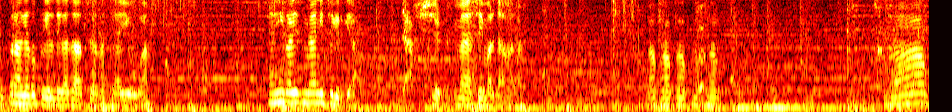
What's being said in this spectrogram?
ऊपर आ गया तो पेल देगा ज़्यादा से ज़्यादा, क्या ही होगा। नहीं गाइस मैं नीचे गिर गया। शिट मैं ऐसे ही मर जाना है भाग भाग भाग भाग भाग भाग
